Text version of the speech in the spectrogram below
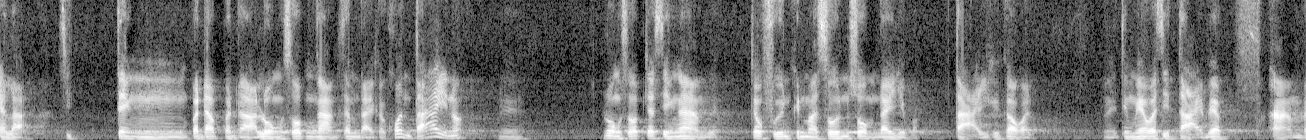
นั่ล่ะสิแต่งประดับประดาโลงศพงามสำใดก็คนตายเนาะเออโลงศพจะสิงามเลยเจ้าฟื้นขึ้นมาโซนส้มได้อยู่บ่ตายคือเก่าถึงแม้ว่าสิตายแบบหามไป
